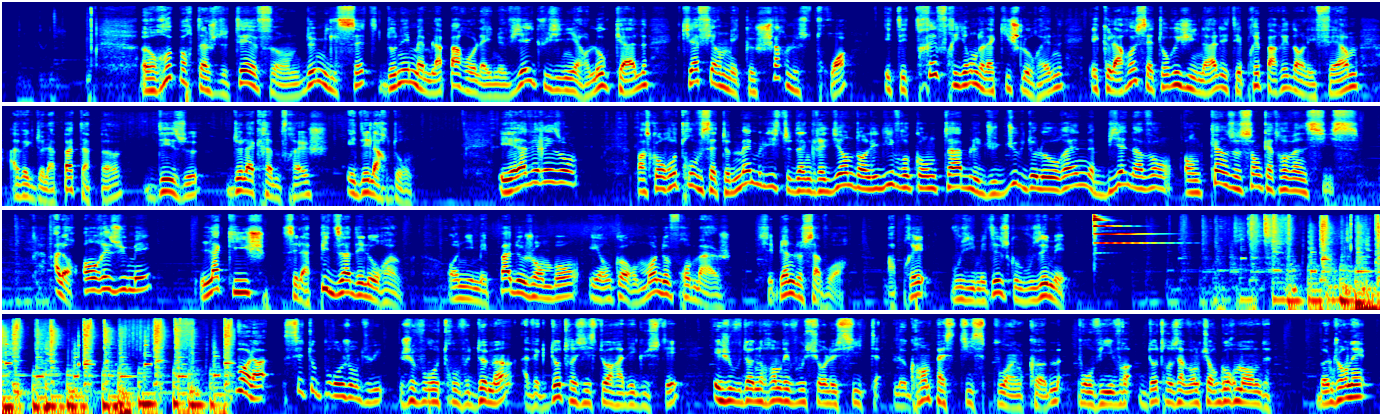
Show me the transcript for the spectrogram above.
Un reportage de TF1 en 2007 donnait même la parole à une vieille cuisinière locale qui affirmait que Charles III était très friand de la quiche lorraine et que la recette originale était préparée dans les fermes avec de la pâte à pain, des œufs, de la crème fraîche et des lardons. Et elle avait raison, parce qu'on retrouve cette même liste d'ingrédients dans les livres comptables du duc de Lorraine bien avant, en 1586. Alors, en résumé, la quiche, c'est la pizza des Lorrains. On n'y met pas de jambon et encore moins de fromage. C'est bien de le savoir. Après, vous y mettez ce que vous aimez. Voilà, c'est tout pour aujourd'hui. Je vous retrouve demain avec d'autres histoires à déguster et je vous donne rendez-vous sur le site legrandpastis.com pour vivre d'autres aventures gourmandes. Bonne journée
